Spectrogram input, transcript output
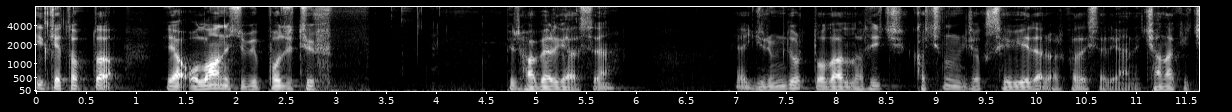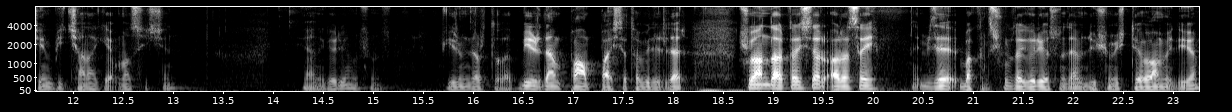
İlk etapta ya olağanüstü bir pozitif bir haber gelse ya 24 dolarlar hiç kaçınılmayacak seviyeler arkadaşlar yani çanak için bir çanak yapması için. Yani görüyor musunuz? 24 dolar. Birden pump başlatabilirler. Şu anda arkadaşlar Arasay bize bakın şurada görüyorsunuz değil mi? Düşmüş devam ediyor.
